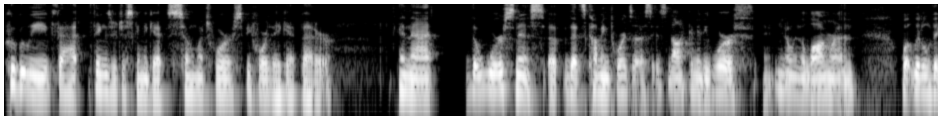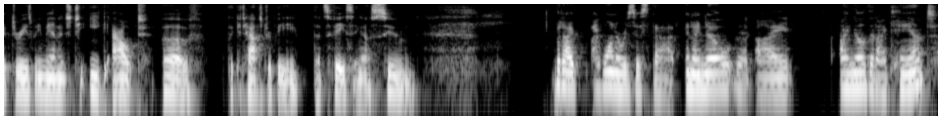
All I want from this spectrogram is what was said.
who believe that things are just going to get so much worse before they get better, and that the worseness that's coming towards us is not going to be worth, you know, in the long run, what little victories we manage to eke out of the catastrophe that's facing us soon. But I, I want to resist that. And I know that I I know that I can't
